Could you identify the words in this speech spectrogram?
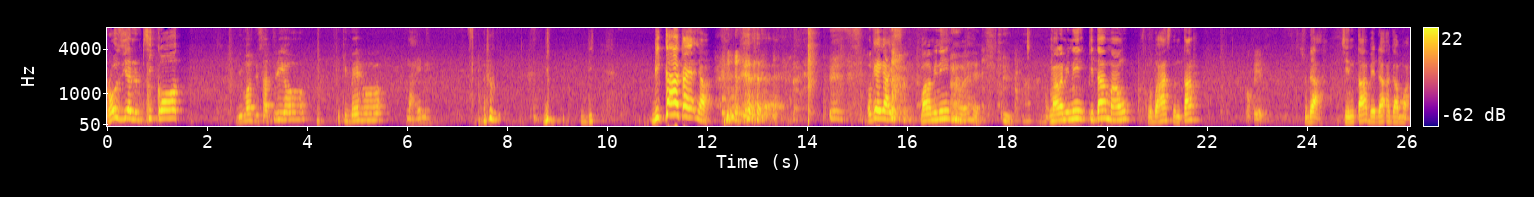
Rosian dan Psikot, Dimas Dusatrio, Kiki Beho. Nah ini, aduh, di, di, Dika kayaknya. Oke guys, malam ini malam ini kita mau ngebahas tentang Covid. sudah cinta beda agama.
